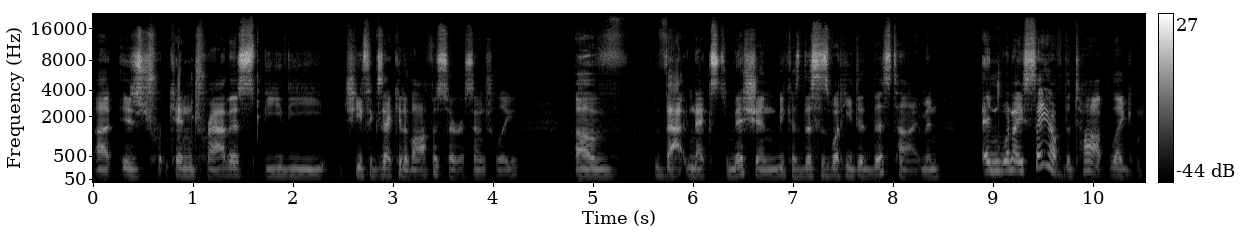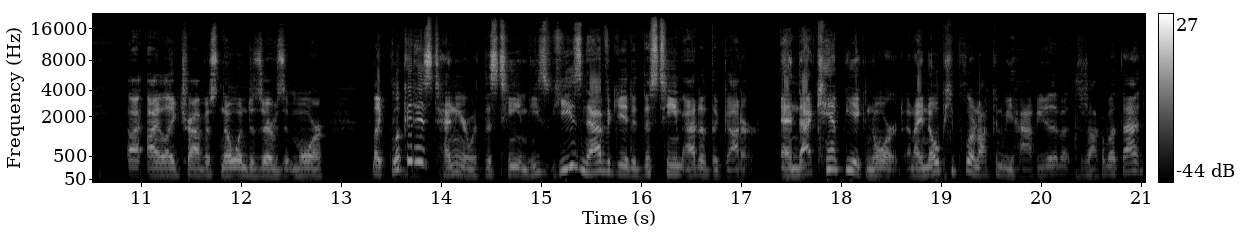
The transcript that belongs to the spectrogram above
Uh, is can Travis be the chief executive officer essentially of that next mission because this is what he did this time and and when I say off the top like I, I like Travis no one deserves it more Like, look at his tenure with this team. He's he's navigated this team out of the gutter, and that can't be ignored. And I know people are not going to be happy to, to talk about that.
